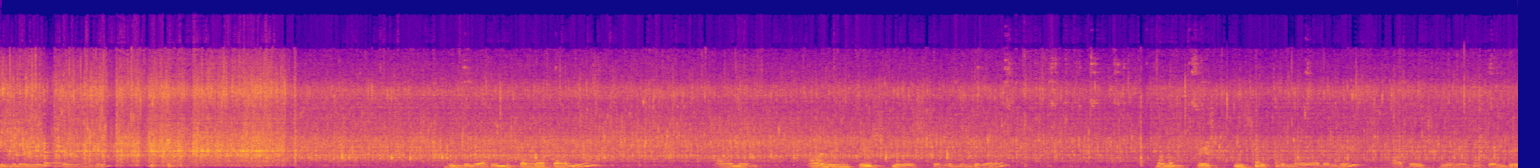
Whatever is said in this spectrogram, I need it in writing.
ఇందులో వేసుకోవాలి. ముందుగా రెండు టమాటాలు ఆనియన్ ఆనియన్ పేస్ట్ని వేసుకోండి ముందుగా. మనం పేస్ట్ తీసి పెట్టుకున్నాం కదండి ఆ పేస్ట్ని వేసుకోండి.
